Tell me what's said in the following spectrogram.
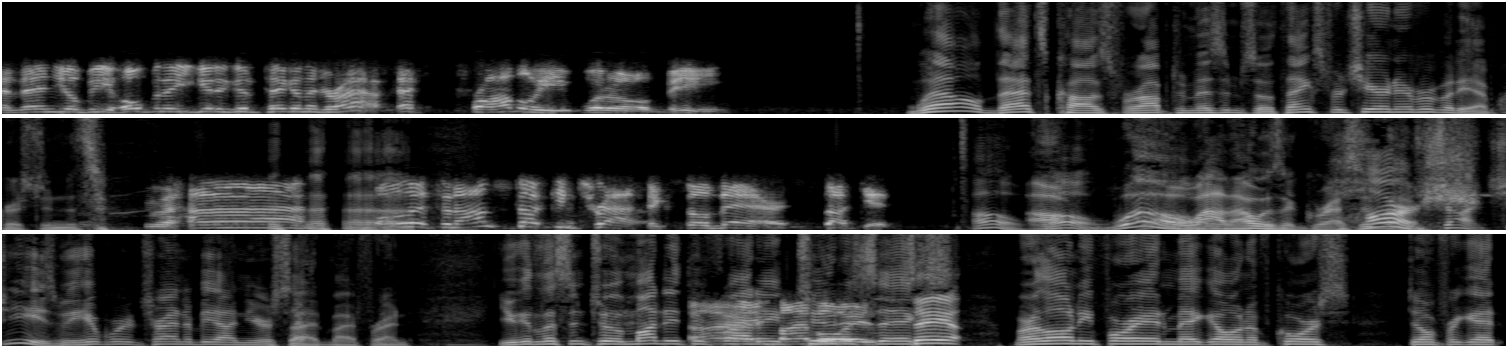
and then you'll be hoping that you get a good pick in the draft. That's probably what it'll be. Well, that's cause for optimism. So thanks for cheering everybody up, Christian. Well, listen, I'm stuck in traffic, so there, suck it. Oh, Oh, whoa. Wow, that was aggressive. Harsh. Shot. Jeez, we, we're trying to be on your side, my friend. You can listen to him Monday through All right, Friday, bye, 2 to 6. See ya. Merloni, Fauria, and Mego. And of course, don't forget,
